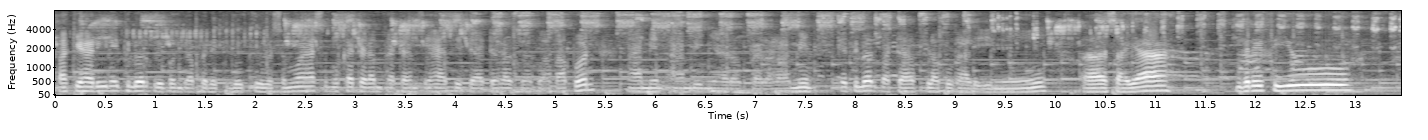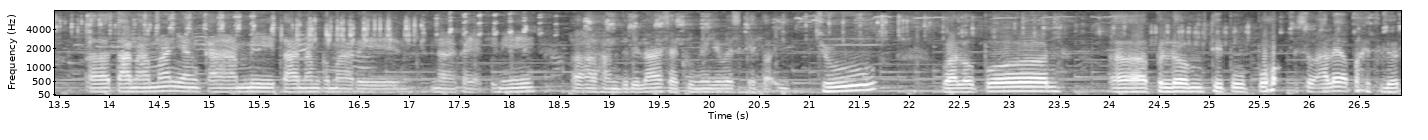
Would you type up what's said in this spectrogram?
pagi hari ini dulur Pripun kabar dulur semua. Semoga dalam keadaan sehat tidak ada hal suatu apa pun. Amin amin ya robbal alamin. Oke dulur pada vlog kali ini uh, Saya nge-review uh, tanaman yang kami tanam kemarin. Nah kayak gini. Uh, Alhamdulillah jagungnya ya ketok hijau walaupun uh, belum dipupuk. Soalnya apa itu lur?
